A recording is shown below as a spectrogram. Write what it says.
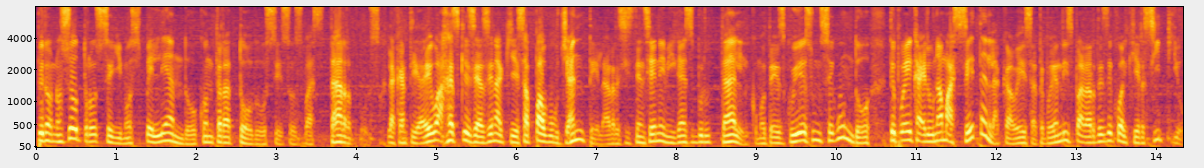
pero nosotros seguimos peleando contra todos esos bastardos. La cantidad de bajas que se hacen aquí es apabullante, la resistencia enemiga es brutal, como te descuides un segundo, te puede caer una maceta en la cabeza, te pueden disparar desde cualquier sitio.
